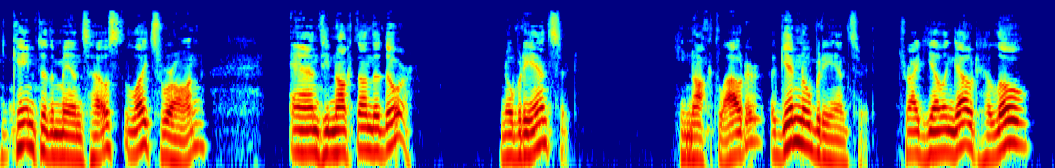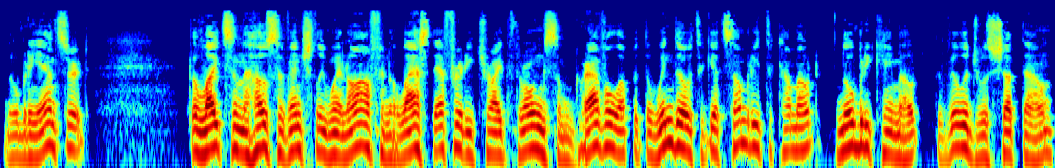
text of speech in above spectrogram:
He came to the man's house. The lights were on, and he knocked on the door. Nobody answered. He knocked louder. Again, nobody answered. Tried yelling out, Hello. Nobody answered. The lights in the house eventually went off. In a last effort, he tried throwing some gravel up at the window to get somebody to come out. Nobody came out. The village was shut down.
